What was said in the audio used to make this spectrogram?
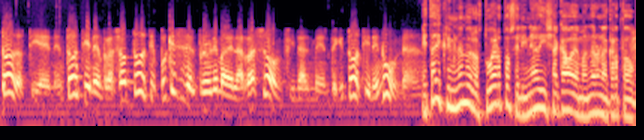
Todos tienen, todos tienen razón, todos ti- porque ese es el problema de la razón finalmente, que todos tienen una. Está discriminando a los tuertos, el INADI ya acaba de mandar una carta de Sí,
